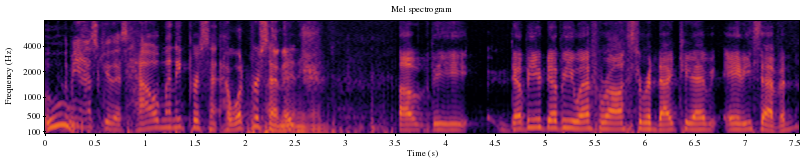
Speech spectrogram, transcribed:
Ooh. Let me ask you this: How many percent? How what percentage of the WWF roster in 1987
